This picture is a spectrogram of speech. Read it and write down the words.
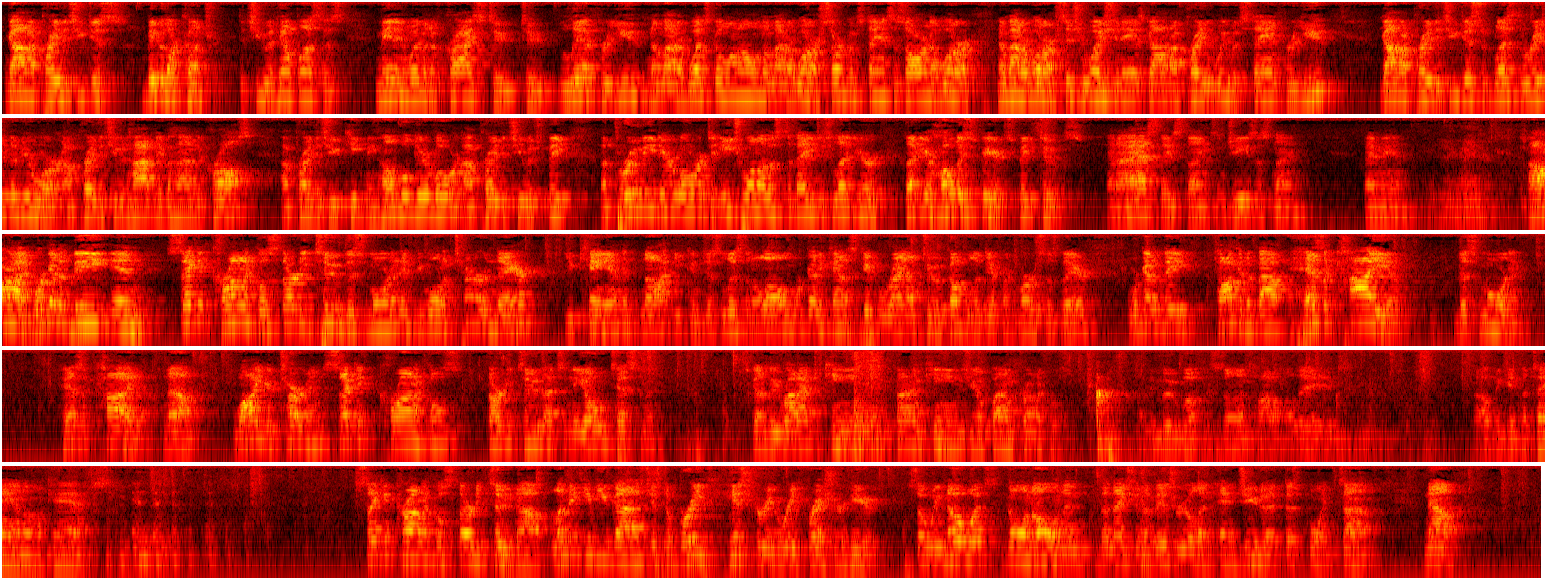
God, I pray that you just be with our country, that you would help us as men and women of Christ to, to live for you no matter what's going on, no matter what our circumstances are, no, what our, no matter what our situation is. God, I pray that we would stand for you. God, I pray that you just would bless the reading of your word. I pray that you would hide me behind the cross. I pray that you keep me humble, dear Lord. I pray that you would speak uh, through me, dear Lord, to each one of us today. Just let your let your Holy Spirit speak to us. And I ask these things in Jesus' name. Amen. Amen. All right, we're going to be in Second Chronicles 32 this morning. If you want to turn there, you can. If not, you can just listen along. We're going to kind of skip around to a couple of different verses there. We're going to be talking about Hezekiah this morning. Hezekiah. Now, while you're turning, Second Chronicles 32, that's in the Old Testament. It's going to be right after Kings. If you find Kings, you'll find Chronicles. Let me move up. The sun's hot on my legs. I'll be getting a tan on my calves. Second Chronicles 32. Now, let me give you guys just a brief history refresher here so we know what's going on in the nation of Israel and, and Judah at this point in time. Now,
